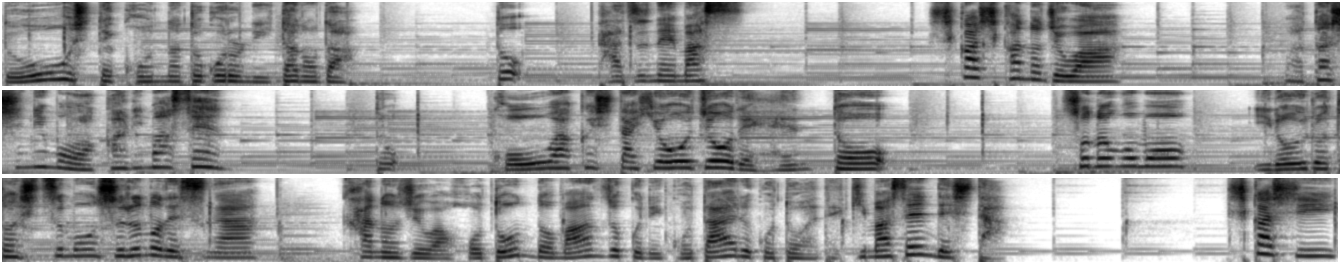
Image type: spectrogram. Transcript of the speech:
どうしてこんなところにいたのだと尋ねます。しかし彼女は、私にもわかりません。と困惑した表情で返答。その後もいろいろと質問するのですが、彼女はほとんど満足に答えることはできませんでした。しかし、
